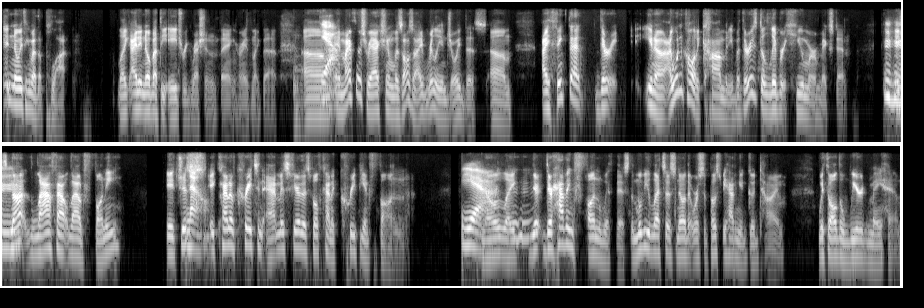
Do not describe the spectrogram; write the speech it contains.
didn't know anything about the plot. Like I didn't know about the age regression thing or anything like that. Um, Yeah. And my first reaction was also I really enjoyed this. Um, I think that there, you know, I wouldn't call it a comedy, but there is deliberate humor mixed in. It's Mhm. not laugh out loud funny, It just No. it kind of creates an atmosphere that's both kind of creepy and fun. Yeah. You know, like Mhm. they're they're having fun with this. The movie lets us know that we're supposed to be having a good time with all the weird mayhem.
